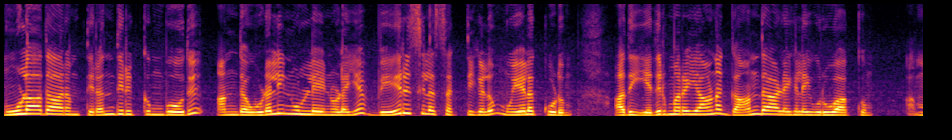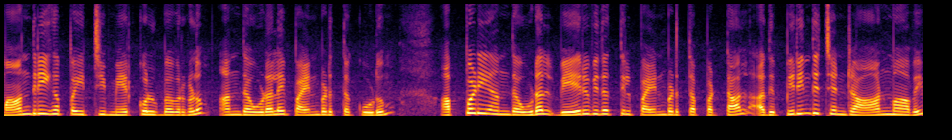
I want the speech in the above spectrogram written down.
மூலாதாரம் திறந்திருக்கும் போது அந்த உடலின் உள்ளே நுழைய வேறு சில சக்திகளும் முயலக்கூடும். அது எதிர்மறையான காந்த அலைகளை உருவாக்கும். மாந்திரீக பயிற்சி மேற்கொள்பவர்களும் அந்த உடலை பயன்படுத்தக்கூடும். அப்படி அந்த உடல் வேறு விதத்தில் பயன்படுத்தப்பட்டால் அது பிரிந்து சென்ற ஆன்மாவை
